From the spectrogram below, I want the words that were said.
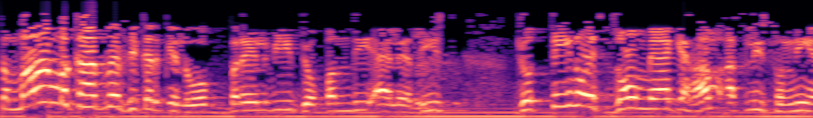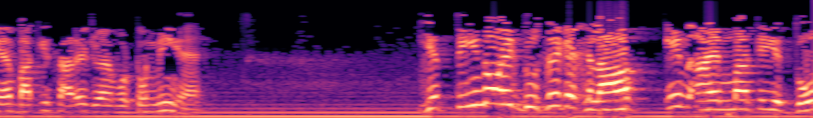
تمام مقابلے فکر کے لوگ، بریلوی جو بندی اہل حدیث، جو تینوں اس زوم میں ہے کہ ہم اصلی سنی ہیں، باقی سارے جو ہیں وہ ٹنی ہیں۔ یہ تینوں ایک دوسرے کے خلاف ان آئمہ کے یہ دو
